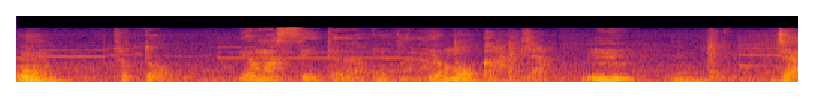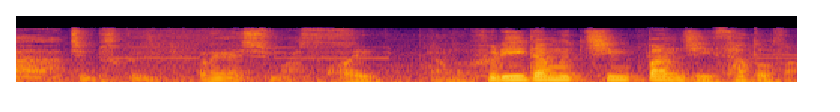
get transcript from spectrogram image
うん。ちょっと読ませていただこうかな、読もうか、じゃあ。うん、うん。じゃあチンプス君お願いします。はい、あのフリーダムチンパンジー佐藤さん。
